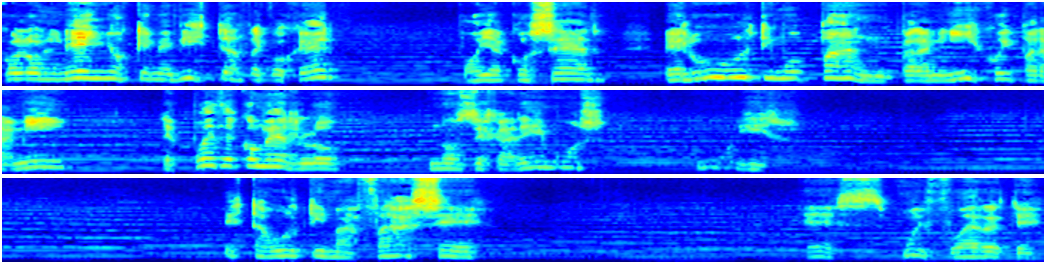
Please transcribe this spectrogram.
Con los leños que me viste recoger, voy a cocer el último pan para mi hijo y para mí. Después de comerlo, nos dejaremos morir. Esta última frase es muy fuerte.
